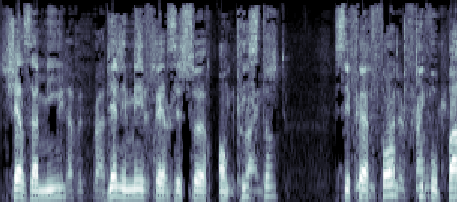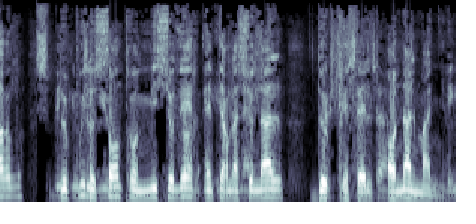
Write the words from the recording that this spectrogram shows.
Chers amis, bien-aimés frères et sœurs en Christ, c'est frère Brother qui vous parle depuis le Centre missionnaire international de Krefeld en Allemagne.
